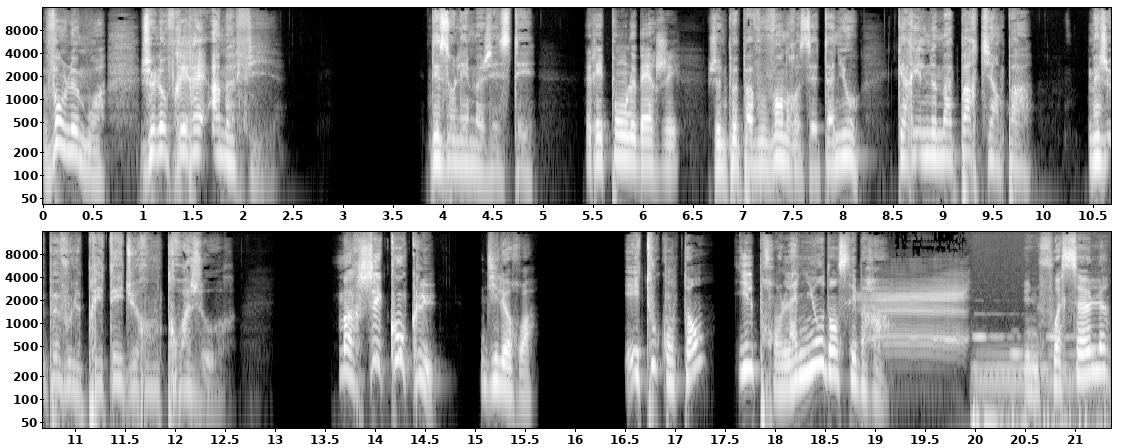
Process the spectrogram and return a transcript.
Vends-le-moi, je l'offrirai à ma fille. Désolé, Majesté, répond le berger. je ne peux pas vous vendre cet agneau, car il ne m'appartient pas. Mais je peux vous le prêter durant trois jours. Marché conclu dit le roi. Et tout content, il prend l'agneau dans ses bras. Une fois seul,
